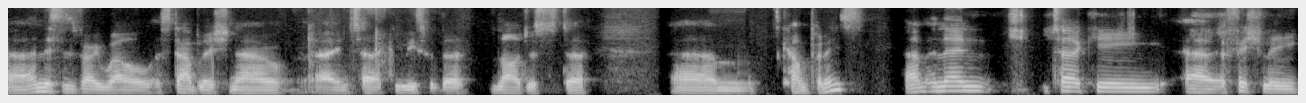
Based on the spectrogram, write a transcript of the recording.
Uh, and this is very well established now uh, in Turkey, at least with the largest uh, um, companies. Um, and then Turkey uh, officially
